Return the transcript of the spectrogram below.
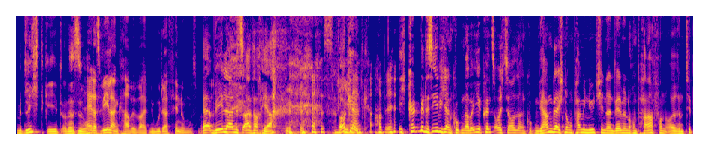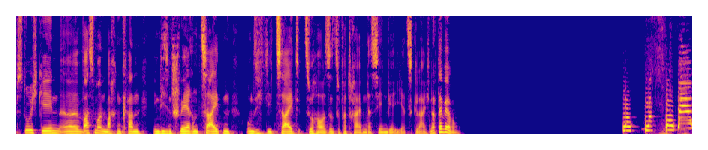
mit Licht geht oder so. hey, das WLAN-Kabel war halt eine gute Erfindung, muss man äh, sagen. WLAN ist einfach ja. Das Okay. WLAN-Kabel. Ich könnte mir das ewig angucken, aber ihr könnt es euch zu Hause angucken. Wir haben gleich noch ein paar Minütchen, dann werden wir noch ein paar von euren Tipps durchgehen, äh, was man machen kann in diesen schweren Zeiten, um sich die Zeit zu Hause zu vertreiben. Das sehen wir jetzt gleich nach der Werbung. Bye.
